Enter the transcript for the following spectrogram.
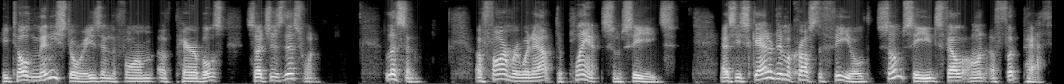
He told many stories in the form of parables, such as this one. Listen, a farmer went out to plant some seeds. As he scattered them across the field, some seeds fell on a footpath,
